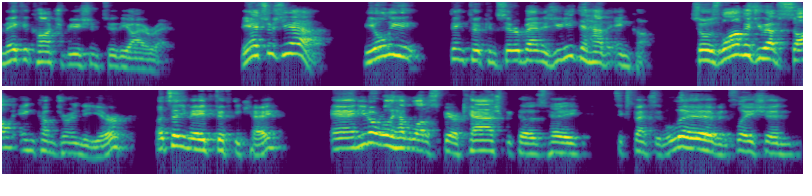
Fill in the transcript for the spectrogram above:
to make a contribution to the IRA? The answer is yeah. The only thing to consider, Ben, is you need to have income. So as long as you have some income during the year, let's say you made 50K and you don't really have a lot of spare cash because, hey, it's expensive to live, inflation,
